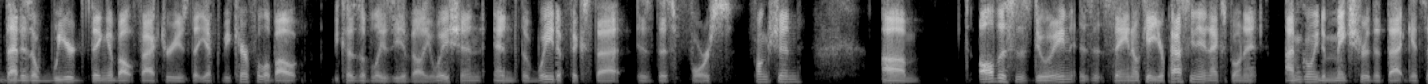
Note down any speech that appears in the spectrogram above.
that is a weird thing about factories that you have to be careful about because of lazy evaluation. And the way to fix that is this force function. Um, all this is doing is it's saying, okay, you're passing an exponent. I'm going to make sure that that gets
